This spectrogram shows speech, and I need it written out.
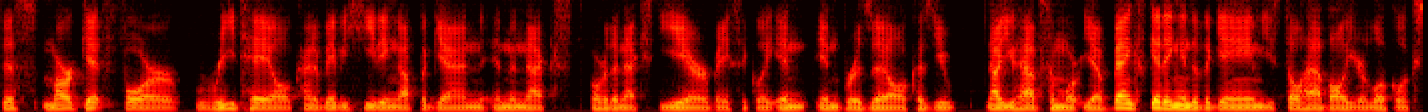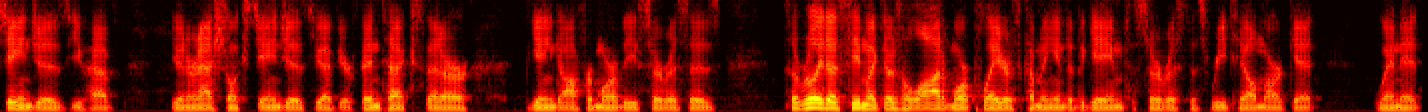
this market for retail kind of maybe heating up again in the next over the next year basically in in Brazil because you now you have some more you have banks getting into the game. You still have all your local exchanges. You have your international exchanges. You have your fintechs that are beginning to offer more of these services. So it really does seem like there's a lot of more players coming into the game to service this retail market when it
